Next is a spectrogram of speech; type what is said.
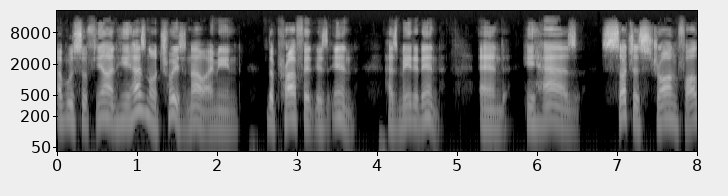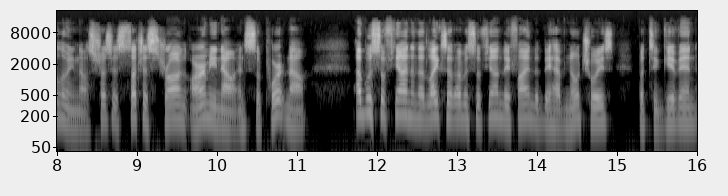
Abu Sufyan, he has no choice now. I mean, the Prophet is in, has made it in, and he has such a strong following now, such a, such a strong army now and support now. Abu Sufyan and the likes of Abu Sufyan, they find that they have no choice but to give in,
